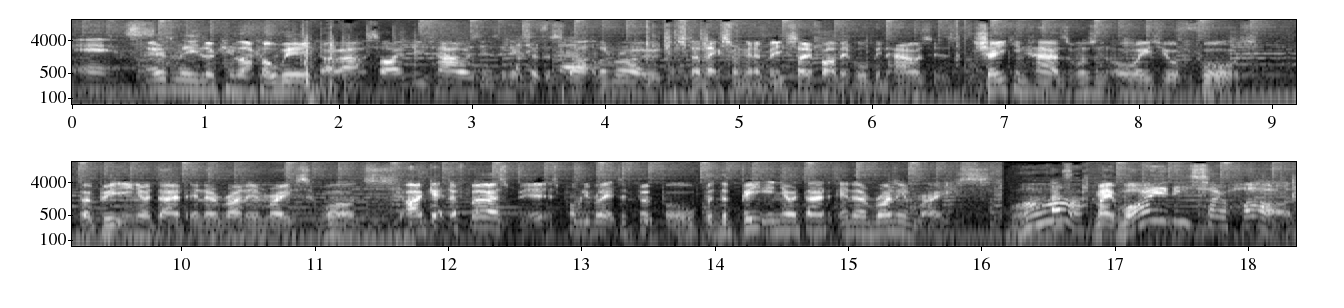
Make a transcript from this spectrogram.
is. There's me looking like a weirdo outside these houses and it's And at the it's start of the road. What's the next one going to be? So far they've all been houses. Shaking hands wasn't always your fault, but beating your dad in a running race was. I get the first bit, it's probably related to football, but the beating your dad in a running race. What? That's- Mate, why are these so hard?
